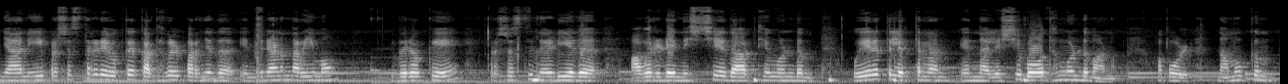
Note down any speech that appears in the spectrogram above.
ഞാൻ ഈ പ്രശസ്തരുടെ ഒക്കെ കഥകൾ പറഞ്ഞത് എന്തിനാണെന്നറിയുമോ? ഇവരൊക്കെ പ്രശസ്തി നേടിയത് അവരുടെ നിശ്ചയദാർഢ്യം കൊണ്ടും ഉയരത്തിലെത്തണം എന്ന ലക്ഷ്യബോധം കൊണ്ടുമാണ്. അപ്പോൾ നമുക്കും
